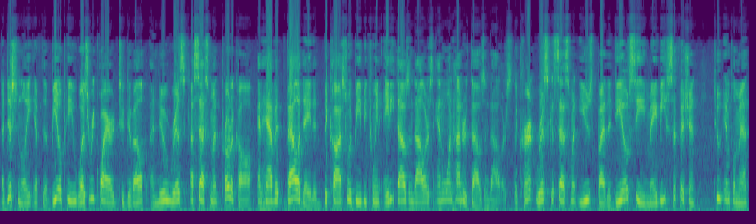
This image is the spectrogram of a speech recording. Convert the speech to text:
Additionally, if the BOP was required to develop a new risk assessment protocol and have it validated, the cost would be between $80,000 and $100,000. The current risk assessment used by the DOC may be sufficient to implement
